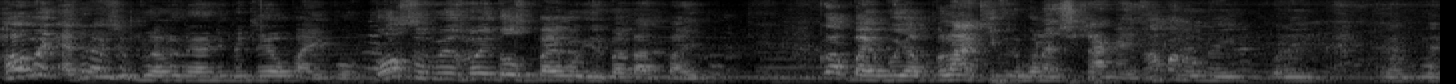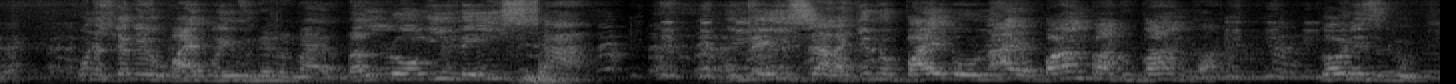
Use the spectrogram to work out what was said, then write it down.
How many? I don't know if you know Bible. Most of you know those Bible, you remember that Bible. Got Bible, you're black even when I stand. How many when I when I stand Bible even in the Bible? But long imeisha. Imeisha know Bible unayo bumper to bumper. God is good.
